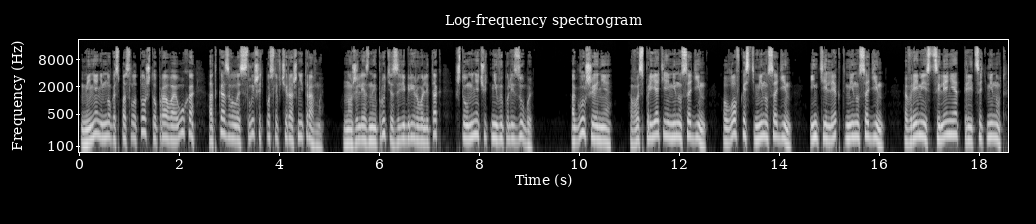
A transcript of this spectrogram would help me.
Меня немного спасло то, что правое ухо отказывалось слышать после вчерашней травмы, но железные прутья завибрировали так, что у меня чуть не выпали зубы. Оглушение, восприятие минус один, ловкость минус один, Интеллект минус один. Время исцеления 30 минут.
